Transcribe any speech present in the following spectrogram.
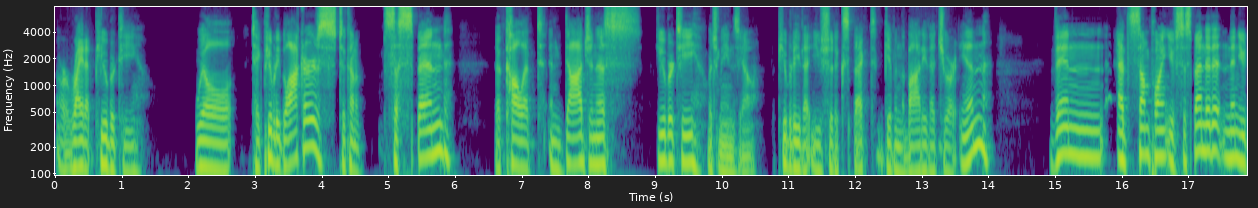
or right at puberty, will take puberty blockers to kind of suspend. They call it endogenous puberty, which means, you know, puberty that you should expect given the body that you are in. Then at some point you've suspended it, and then you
